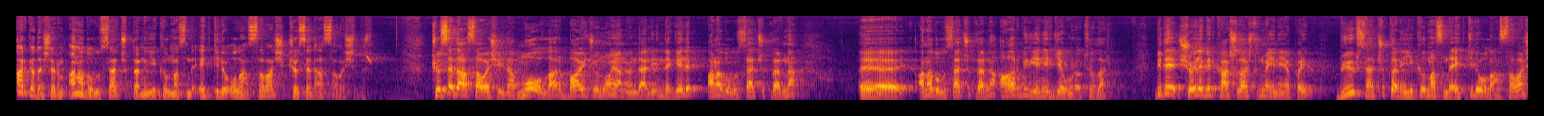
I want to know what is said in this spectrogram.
Arkadaşlarım Anadolu Selçuklarının yıkılmasında etkili olan savaş Kösedağ Savaşı'dır. Kösedağ Savaşı ile Moğollar Baycu Noyan önderliğinde gelip Anadolu Selçuklarına e, Anadolu Selçuklarına ağır bir yenilgiye uğratıyorlar. Bir de şöyle bir karşılaştırma yine yapayım. Büyük Selçukların yıkılmasında etkili olan savaş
